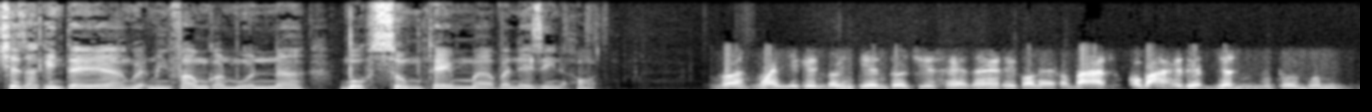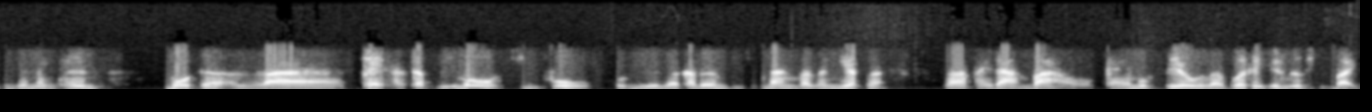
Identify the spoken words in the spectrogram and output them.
chuyên gia kinh tế ờ, Nguyễn Minh Phong còn muốn ờ, bổ sung thêm vấn đề gì nữa không ạ? Vâng, ngoài ý kiến của ý kiến tôi chia sẻ ra thì có lẽ có ba có ba cái điểm nhấn chúng tôi muốn nhấn mạnh thêm. Một là kể cả cấp vĩ mô, chính phủ cũng như là các đơn vị chức năng và doanh nghiệp là phải đảm bảo cái mục tiêu là vừa thích ứng được dịch bệnh,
